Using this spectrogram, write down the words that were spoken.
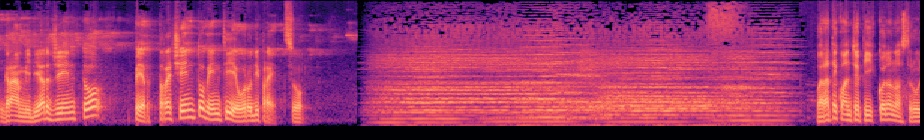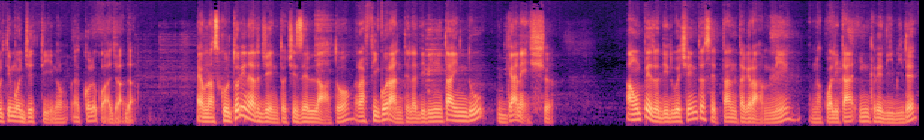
grammi di argento per 320 euro di prezzo. Guardate quanto è piccolo il nostro ultimo oggettino, eccolo qua Giada. È una scultura in argento cisellato raffigurante la divinità indù Ganesh. Ha un peso di 270 grammi, una qualità incredibile,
